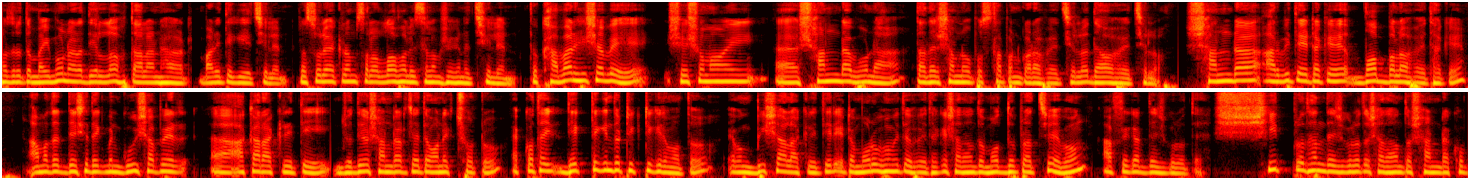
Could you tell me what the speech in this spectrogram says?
হজরত মাইমুন রাদি আল্লাহ তালানহার বাড়িতে গিয়েছিলেন। রসুল আকরম সাল্লাহ আলাইসাল্লাম সেখানে ছিলেন। তো খাবার হিসাবে সে সময় সান্ডা ভুনা তাদের সামনে উপস্থাপন করা হয়েছিল, দেওয়া হয়েছিল। সান্ডা আরবিতে এটাকে দব বলা হয়ে থাকে। আমাদের দেশে দেখবেন গুই সাপের আকার আকৃতি, যদিও সান্ডার চাইতে অনেক ছোট। এক কথায় দেখতে কিন্তু টিকটিকির মতো এবং বিশাল আকৃতির। এটা মরুভূমিতে হয়ে থাকে সাধারণত মধ্যপ্রাচ্য এবং আফ্রিকার দেশগুলোতে। শীত প্রধান দেশগুলোতে সাধারণত সান্ডা খুব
